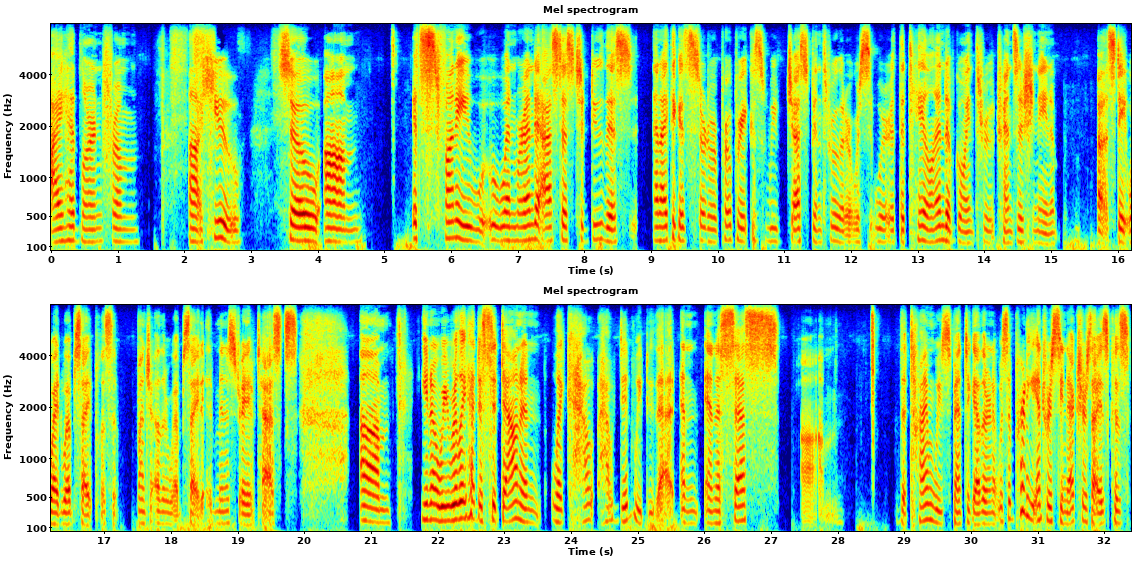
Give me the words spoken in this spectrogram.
I had learned from uh, Hugh. So um, it's funny when Miranda asked us to do this, and I think it's sort of appropriate because we've just been through it, or we're, we're at the tail end of going through transitioning a a statewide website plus a bunch of other website administrative tasks. Um, you know, we really had to sit down and like, how how did we do that, and and assess um, the time we spent together. And it was a pretty interesting exercise because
